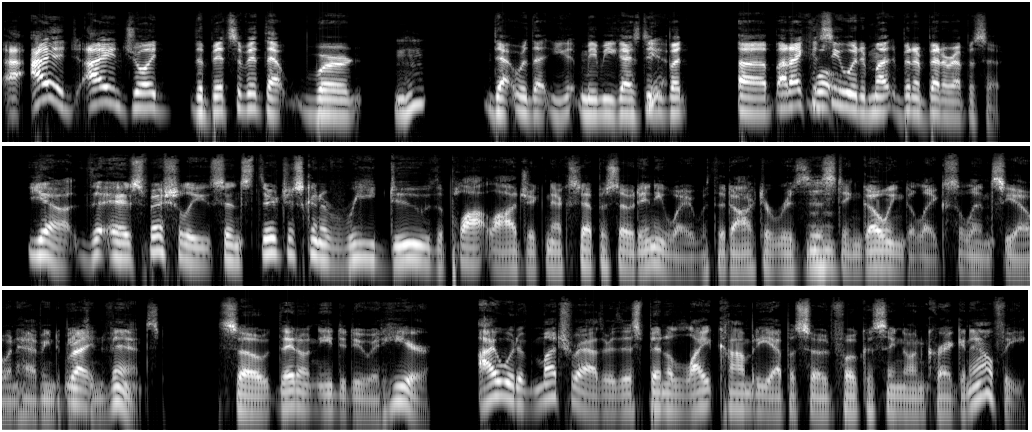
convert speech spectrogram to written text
I I enjoyed the bits of it that were mm-hmm. that were that you, maybe you guys didn't, yeah. but uh, but I can well, see it would have been a better episode. Yeah, the, especially since they're just going to redo the plot logic next episode anyway, with the Doctor resisting mm-hmm. going to Lake Silencio and having to be right. convinced. So they don't need to do it here. I would have much rather this been a light comedy episode focusing on Craig and Alfie.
